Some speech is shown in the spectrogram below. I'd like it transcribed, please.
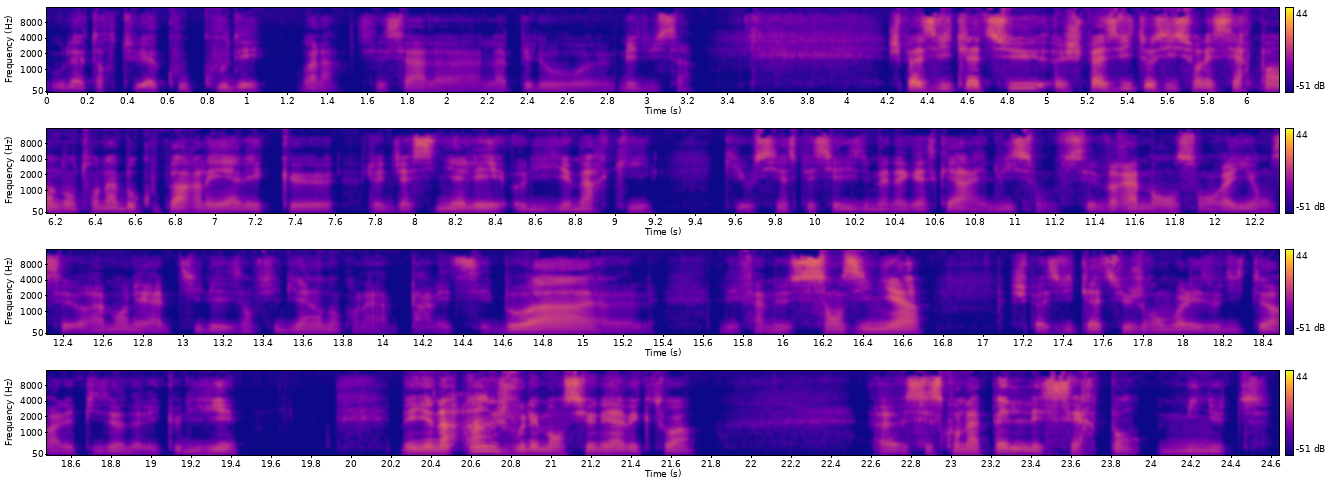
ou la tortue à cou coudé. Voilà, c'est ça la, la Pelomedusa. Je passe vite là-dessus. Je passe vite aussi sur les serpents dont on a beaucoup parlé avec, je l'ai déjà signalé, Olivier Marquis, qui est aussi un spécialiste de Madagascar. Et lui, c'est vraiment son rayon, c'est vraiment les reptiles et les amphibiens. Donc on a parlé de ces boas, les fameuses sanzinias. Je passe vite là-dessus, je renvoie les auditeurs à l'épisode avec Olivier. Mais il y en a un que je voulais mentionner avec toi. Euh, c'est ce qu'on appelle les serpents minutes.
